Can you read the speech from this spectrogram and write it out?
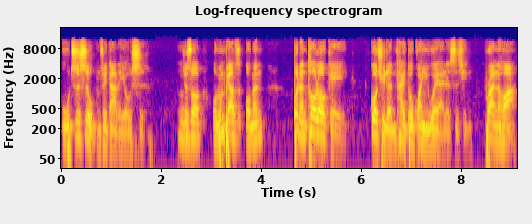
无知是我们最大的优势，嗯、就是说我们不要我们不能透露给过去人太多关于未来的事情。不然的话，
